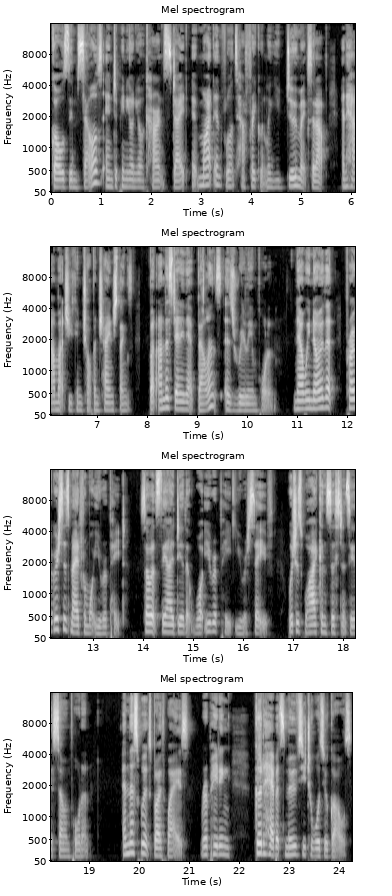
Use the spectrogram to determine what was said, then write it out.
goals themselves and depending on your current state, it might influence how frequently you do mix it up and how much you can chop and change things. But understanding that balance is really important. Now we know that progress is made from what you repeat. So it's the idea that what you repeat, you receive, which is why consistency is so important. And this works both ways. Repeating good habits moves you towards your goals.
